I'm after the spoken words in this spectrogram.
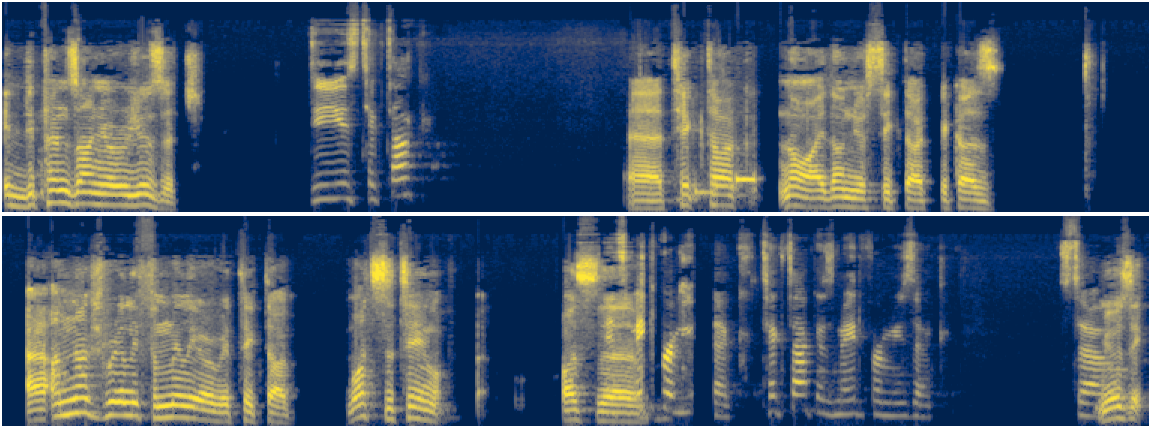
it depends on your usage. Do you use TikTok? Uh, TikTok? No, I don't use TikTok because uh, I'm not really familiar with TikTok. What's the thing? What's the? It's made for music. TikTok is made for music. So music.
